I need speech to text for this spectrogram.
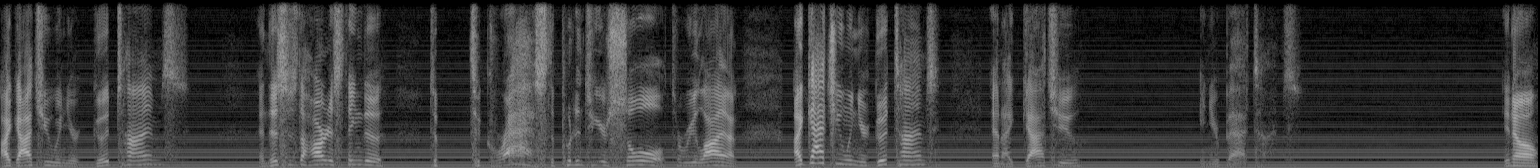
I got you in your good times and this is the hardest thing to, to, grasp, to put into your soul, to rely on. I got you in your good times, and I got you in your bad times. You know,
